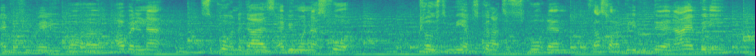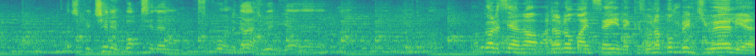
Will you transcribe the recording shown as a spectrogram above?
everything really. But uh, other than that, supporting the guys, everyone that's fought close to me, I've just gone out to support them. So that's what I've really been doing. I ain't really, I've just been chilling, boxing and supporting the guys really, yeah, yeah. yeah. I've got to say, I don't, I don't mind saying it because when I bumped into you earlier,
